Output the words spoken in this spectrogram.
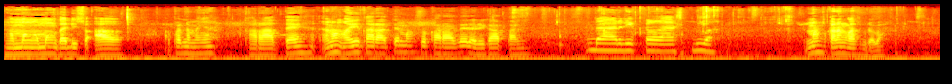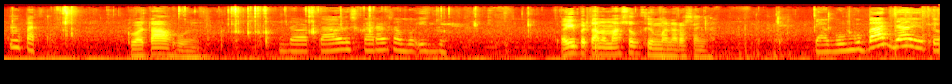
Ngomong-ngomong tadi soal apa namanya? Karate. Emang oh iya karate masuk karate dari kapan? Dari kelas 2 Emang sekarang kelas berapa? 4 Dua tahun. Dua tahun sekarang sabuk hijau. Oh iya pertama masuk gimana rasanya? Ya gugup aja gitu.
